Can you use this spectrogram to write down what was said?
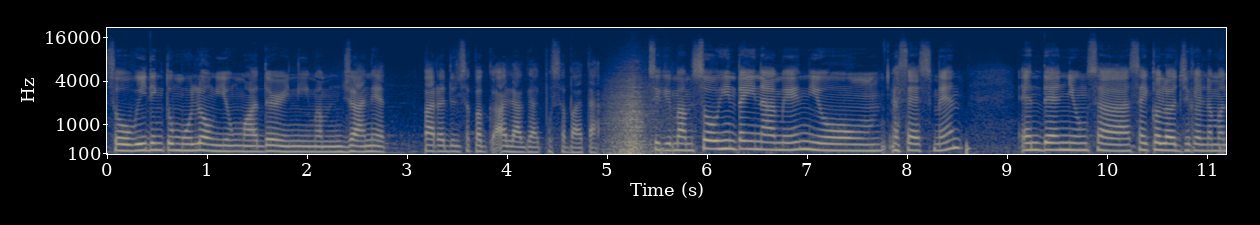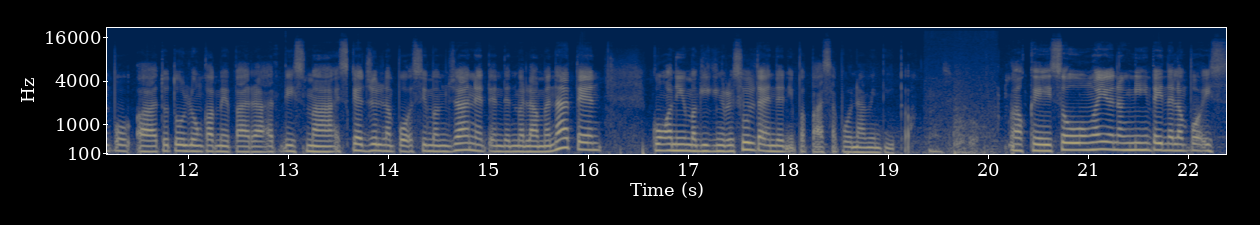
So, willing tumulong yung mother ni Ma'am Janet para dun sa pag-aalaga po sa bata. Sige ma'am, so hintayin namin yung assessment and then yung sa psychological naman po ah, tutulong kami para at least ma-schedule na po si Ma'am Janet and then malaman natin kung ano yung magiging resulta and then ipapasa po namin dito. Okay, so ngayon ang hinihintay na lang po is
